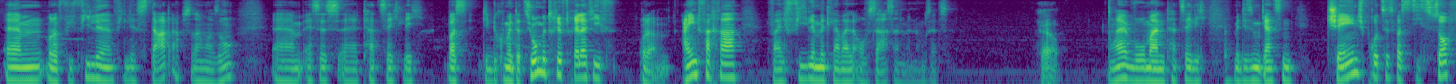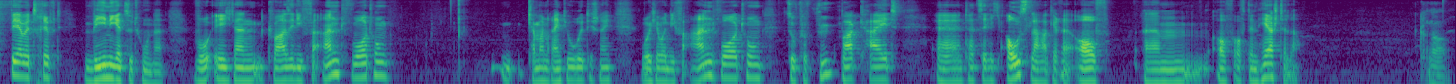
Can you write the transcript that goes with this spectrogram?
ähm, oder für viele, viele Startups, sagen wir so, ähm, es ist äh, tatsächlich, was die Dokumentation betrifft, relativ oder einfacher, weil viele mittlerweile auf SaaS-Anwendungen setzen. Ja. ja. Wo man tatsächlich mit diesem ganzen Change-Prozess, was die Software betrifft, weniger zu tun hat. Wo ich dann quasi die Verantwortung, kann man rein theoretisch nicht, wo ich aber die Verantwortung zur Verfügbarkeit äh, tatsächlich auslagere auf, ähm, auf, auf den Hersteller. Genau.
